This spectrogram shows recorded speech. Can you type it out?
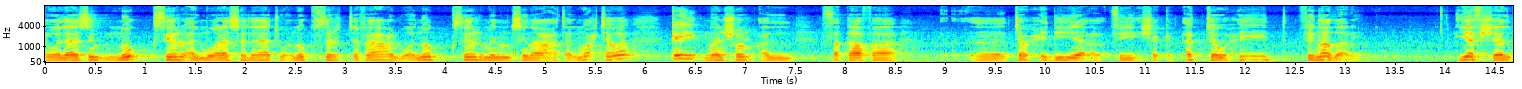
ولازم نكثر المراسلات ونكثر التفاعل ونكثر من صناعة المحتوى كي ننشر الثقافة آه، التوحيدية في شكل. التوحيد في نظري يفشل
